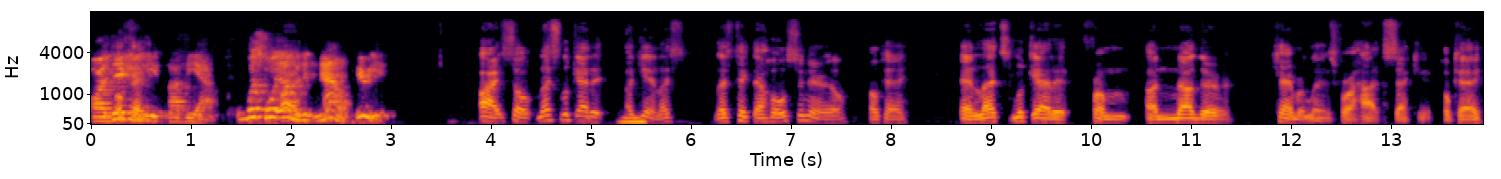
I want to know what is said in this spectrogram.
Are they going to be allowed to be out? What's going on with it now, period? All right, so let's look at it mm-hmm. again. Let's let's take that whole scenario, okay, and let's look at it from another camera lens for a hot second, okay?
